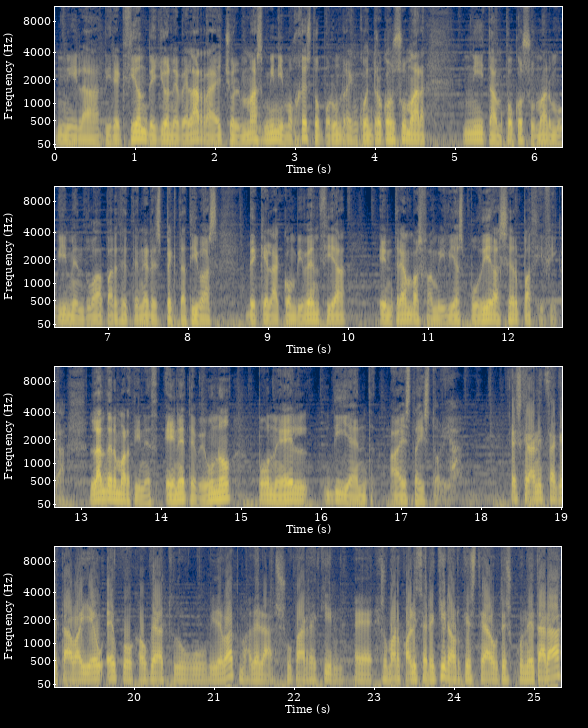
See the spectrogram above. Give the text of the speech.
Ni la dirección de Yone Belarra ha hecho el más mínimo gesto por un reencuentro con Sumar, ni tampoco Sumar Mugui Mendua parece tener expectativas de que la convivencia entre ambas familias pudiera ser pacífica. Lander Martínez en ETV1 pone el the end a esta historia. Ezker anitzak eta bai eu, euko aukeratu dugu bide bat, ba, dela sumarrekin, e, sumar koalizioarekin aurkestea hauteskundetara,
